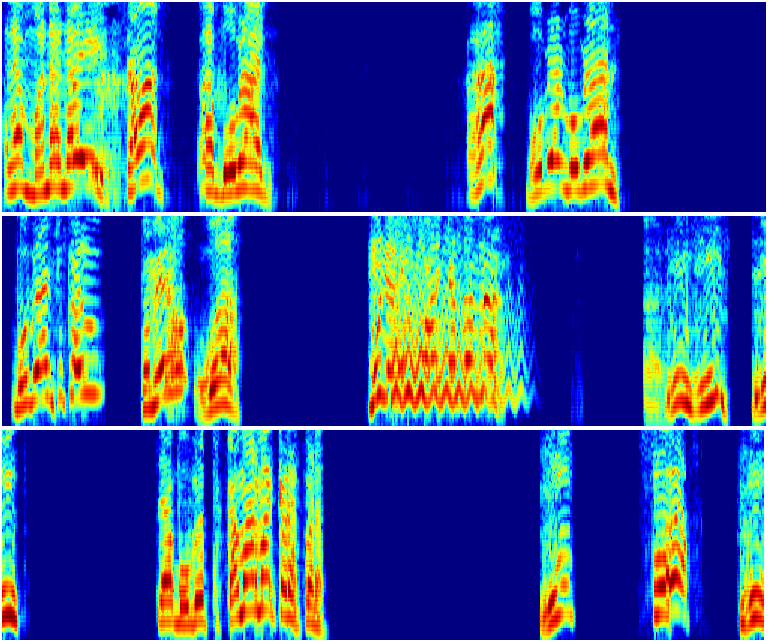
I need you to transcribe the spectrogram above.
અલે મને નહીં ચાલ આ બોબડાન હા બોબડાન બોબડાન. બોબડાન શું કરું? ભમેડો? વાહ. હું નહીં કોણ કરતો ને. ત્યાં બોબડો ધક્કા માર માર કરે પણ. હમ. હમ.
